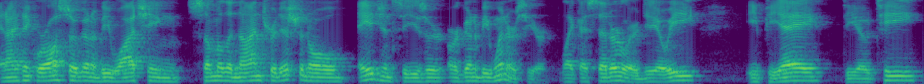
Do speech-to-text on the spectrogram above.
and I think we're also going to be watching some of the non traditional agencies are, are, going to be winners here. Like I said earlier, DOE, EPA, DOT,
